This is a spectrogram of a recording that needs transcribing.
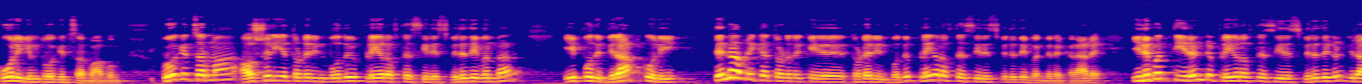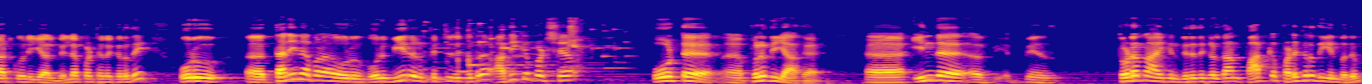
கோலியும் ரோஹித் சர்மாவும். ரோஹித் சர்மா ஆஸ்திரேலிய தொடரின் போது பிளேயர் ஆஃப் த சீரீஸ் விருதை வென்றார். இப்போது விராட் கோலி தென்னாப்பிரிக்க தொடருக்கு தொடரின் போது பிளேயர் ஆஃப் த சீரிஸ் விருதை வென்றிருக்கிறார். இருபத்தி இரண்டு பிளேயர் ஆஃப் த சீரீஸ் விருதுகள் விராட் கோலியால் வெல்லப்பட்டிருக்கிறது. ஒரு தனிநபர ஒரு ஒரு வீரர் பெற்றிருக்கின்ற அதிகபட்ச ஓட்ட பிரதியாக இந்த தொடர் நாயகன் தொடர்நாயகன் விருதுகள் தான் பார்க்கப்படுகிறது என்பதும்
